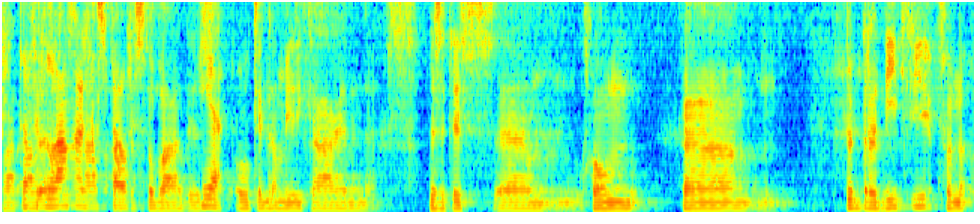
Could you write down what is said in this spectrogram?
Maar dat het langer gestoofd stoba, dus ja. ook in Amerika. En, dus het is um, gewoon um, de traditie van,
